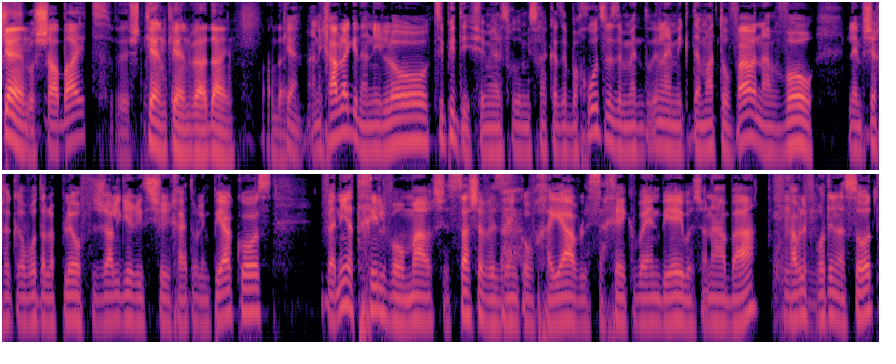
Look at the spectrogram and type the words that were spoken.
כן. שלושה בית, ושני... כן, כן, ועדיין. עדיין. כן, אני חייב להגיד, אני לא ציפיתי שהם ינצחו את המשחק הזה בחוץ, וזה באמת נותן להם מקדמה טובה. נעבור להמשך הקרבות על הפלייאוף, ז'לגיריס שאירחה את אולימפיאקוס. ואני אתחיל ואומר שסאשה וזנקוב חייב לשחק ב-NBA בשנה הבאה, חייב לפחות לנסות.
